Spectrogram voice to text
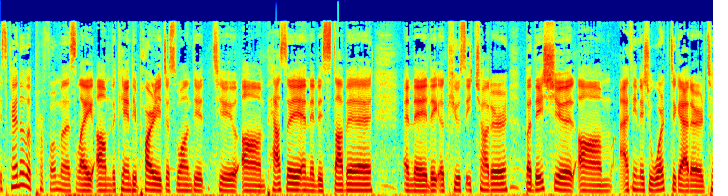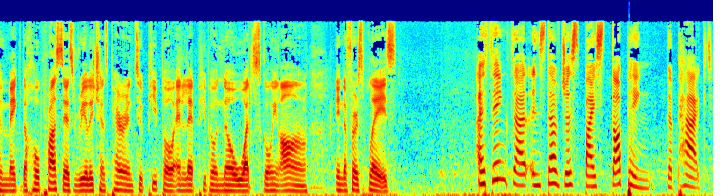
it's kind of a performance. Like um, the KMT party just wanted to um, pass it and then they stop it, and they, they accuse each other. But they should, um, I think they should work together to make the whole process really transparent to people and let people know what's going on in the first place. I think that instead of just by stopping the pact,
